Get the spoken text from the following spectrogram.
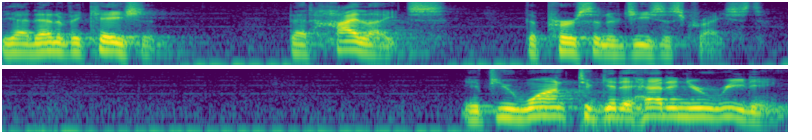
the identification that highlights the person of Jesus Christ. If you want to get ahead in your reading,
